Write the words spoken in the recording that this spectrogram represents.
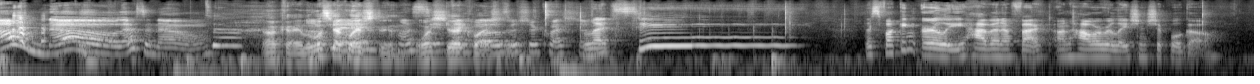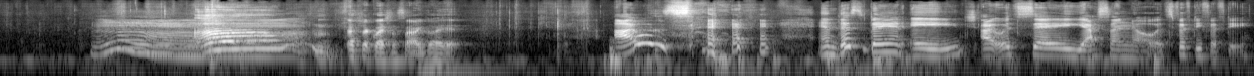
Oh, no. That's a no. Okay, well, what's your Okay, question? let's What's see, your Kglows, question? What's your question? Let's see. Does fucking early have an effect on how a relationship will go? Um, that's your question. Sorry, go ahead. I would say, in this day and age, I would say yes and no. It's 50 50.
